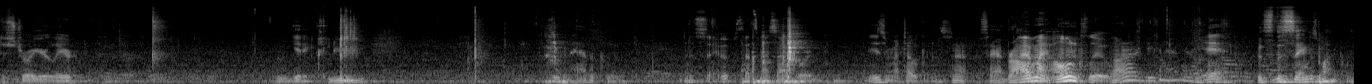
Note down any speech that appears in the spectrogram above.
destroy your lair. And get a clue. I don't even have a clue. Let's say, oops, that's my sideboard. These are my tokens. Yeah, say I brought I have my own clue. All right, you can have one. Yeah. It's the same as my clue.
